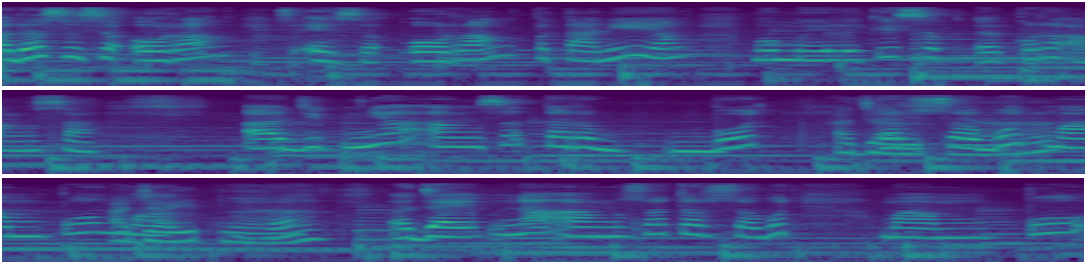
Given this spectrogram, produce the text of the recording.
ada seseorang eh seorang petani yang memiliki seekor angsa. Ajibnya angsa terbut Ajaibnya. tersebut mampu ma- Ajaibnya. Hah? ajaibnya angsa tersebut mampu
